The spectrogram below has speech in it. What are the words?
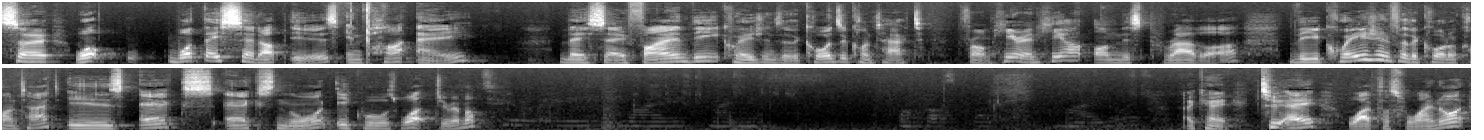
So what what they set up is in part A, they say find the equations of the chords of contact from here and here on this parabola. The equation for the chord of contact is x x naught equals what? Do you remember? Okay, 2a, y plus y naught.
